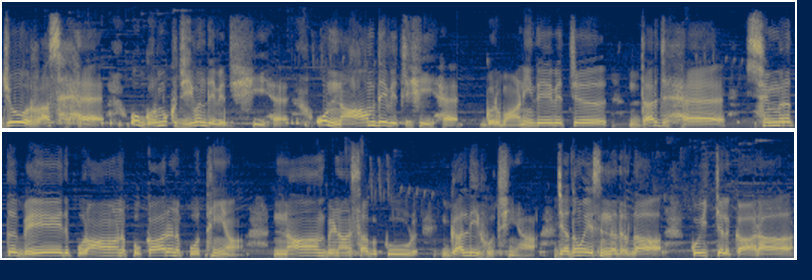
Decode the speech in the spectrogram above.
ਜੋ ਰਸ ਹੈ, ਉਹ ਗੁਰਮੁਖ ਜੀਵਨ ਦੇ ਵਿੱਚ ਹੀ ਹੈ, ਉਹ ਨਾਮ ਦੇ ਵਿੱਚ ਹੀ ਹੈ। ਗੁਰਬਾਣੀ ਦੇ ਵਿੱਚ ਦਰਜ ਹੈ, ਸਿਮਰਤ ਵੇਦ ਪੁਰਾਣ ਪੁਕਾਰਨ ਪੋਥੀਆਂ, ਨਾਮ ਬਿਨਾ ਸਭ ਕੂੜ ਗਾਲੀ ਹੋਥੀਆਂ। ਜਦੋਂ ਇਸ ਨਦਰ ਦਾ ਕੋਈ ਝਲਕਾਰਾ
